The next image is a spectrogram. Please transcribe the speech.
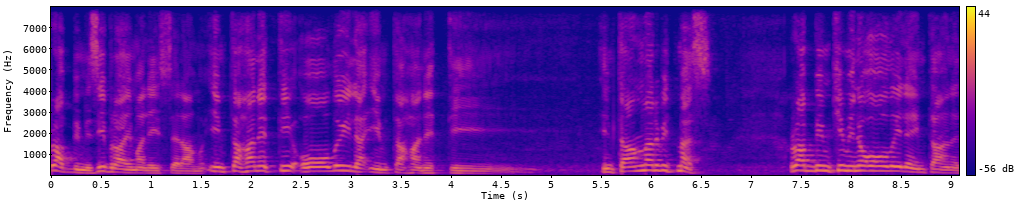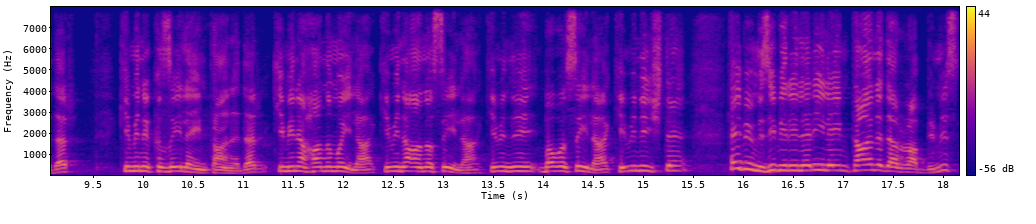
Rabbimiz İbrahim Aleyhisselam'ı imtihan etti, oğluyla imtihan etti. İmtihanlar bitmez. Rabbim kimini oğluyla imtihan eder, kimini kızıyla imtihan eder, kimini hanımıyla, kimini anasıyla, kimini babasıyla, kimini işte hepimizi birileriyle imtihan eder Rabbimiz.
